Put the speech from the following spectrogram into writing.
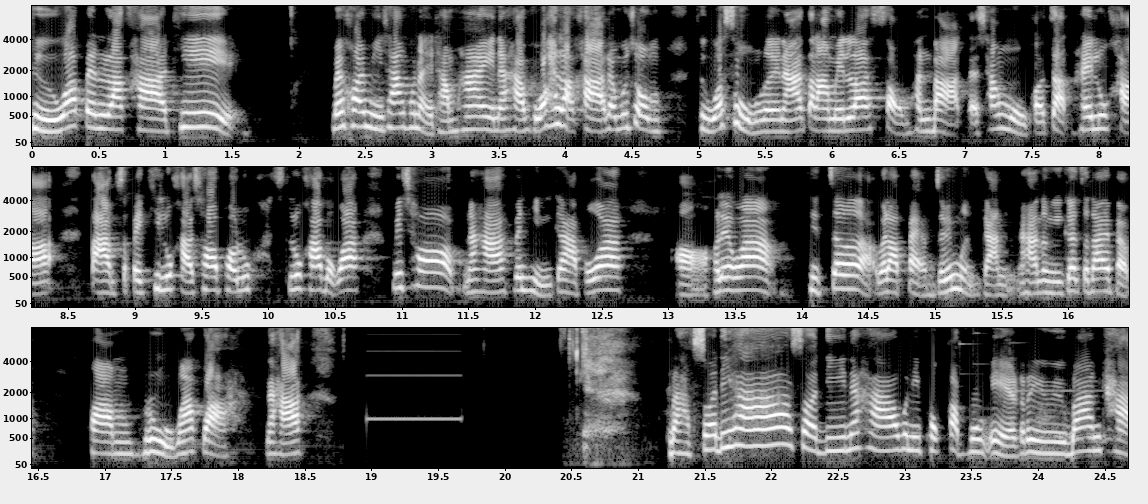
ถือว่าเป็นราคาที่ไม่ค่อยมีช่างคนไหนทำให้นะคะ เพราะว่าราคาท่านผู้ชมถือว่าสูงเลยนะ ตารางเมตรละ 2,000 บาท แต่ช่างหมูเขาจัดให้ลูกค้าตามสเปคที่ลูกค้าชอบเพราะลูกลูกค้าบอกว่าไม่ชอบนะคะ เป็นหินกาบเพราะว่าเอ่อเขาเรียกว่าทิเจอร์เวลาแปะมันจะไม่เหมือนกันนะคะ ตรงนี้ก็จะได้แบบความหรูมากกว่านะคะกราบสวัสดีค่ะ สวัสดีนะคะ วันนี้พบกับบูมเอรีวิวบ้านค่ะ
